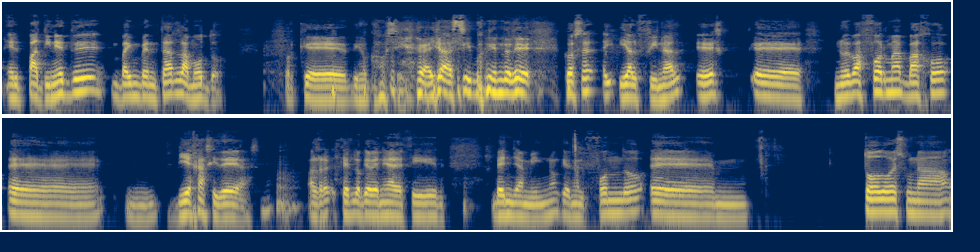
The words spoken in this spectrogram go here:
el patinete va a inventar la moto. Porque, digo, como si vaya así poniéndole cosas. Y, y al final es nuevas formas bajo viejas ideas, que es lo que venía a decir Benjamin, ¿no? que en el fondo em, todo es una,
